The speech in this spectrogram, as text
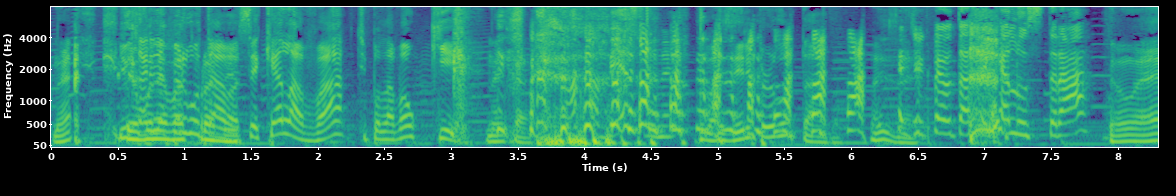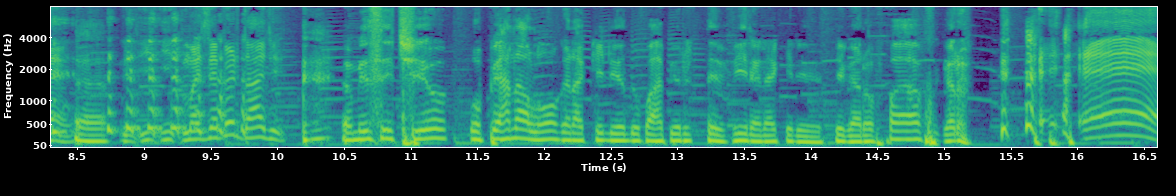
né? E Eu o cara ainda perguntava, você quer lavar? Tipo, lavar o quê? Né, cara? Cabeça, né? Mas ele perguntava. Eu é. tinha que perguntar, você quer lustrar? Não é. E- e- mas é verdade. Eu me senti o, o Pernalonga naquele do Barbeiro de Sevilha, né? Aquele Figaro Fá, Figaro... É!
